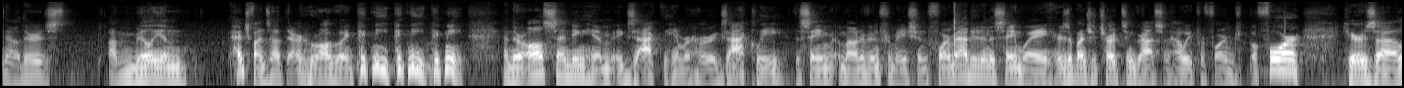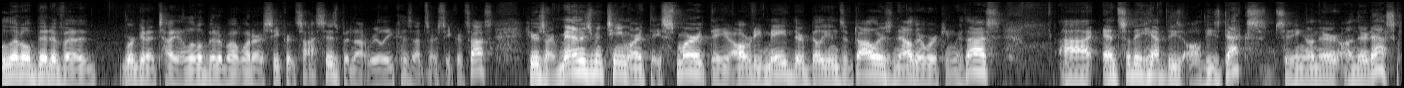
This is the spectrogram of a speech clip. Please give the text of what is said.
Now there's a million hedge funds out there who are all going, pick me, pick me, pick me. And they're all sending him exactly, him or her, exactly the same amount of information, formatted in the same way. Here's a bunch of charts and graphs on how we performed before. Here's a little bit of a we're going to tell you a little bit about what our secret sauce is, but not really because that's our secret sauce. Here's our management team. Aren't they smart? They already made their billions of dollars. Now they're working with us. Uh, and so they have these all these decks sitting on their on their desk.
